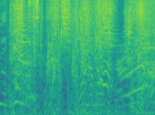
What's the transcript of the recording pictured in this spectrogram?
bırakıyorsunuz? Oynama!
